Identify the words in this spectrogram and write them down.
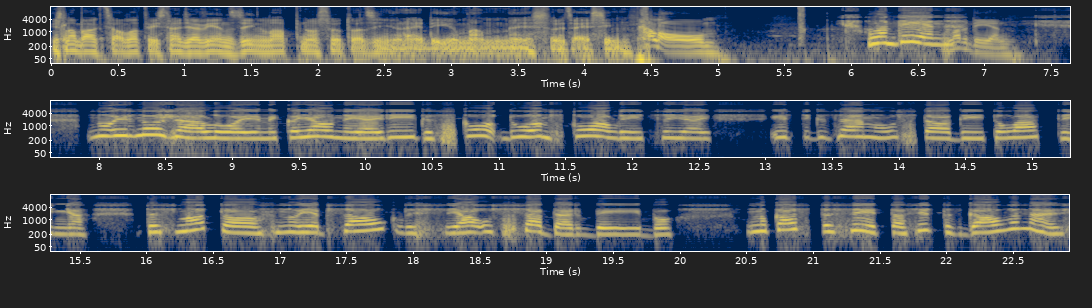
vislabāk caur Latvijas raidījā vienu ziņu lapu, nosūtot ziņu raidījumam. Mēs redzēsim. Halo! Labdien! Labdien! Nu, ir nožēlojami, ka jaunajai Rīgas ko domas koalīcijai ir tik zemu uzstādīta latiņa. Tas moto, nu, jeb sauklis, jā, uz sadarbību. Nu, kas tas ir? Tas ir tas galvenais.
